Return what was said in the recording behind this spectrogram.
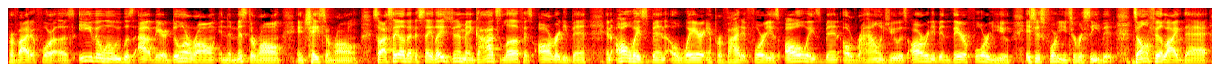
provided for us, even when we was out there doing wrong, in the midst of wrong, and chasing wrong. So I say all that to say, ladies and gentlemen, God's love has already been and always been aware and provided for you. It's always been around you. It's already been there for you. It's just for you to receive it. Don't feel like that,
